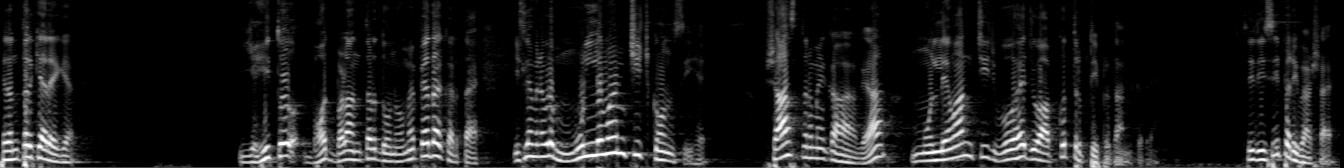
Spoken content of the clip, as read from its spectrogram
फिर अंतर क्या रह गया? यही तो बहुत बड़ा अंतर दोनों में पैदा करता है। इसलिए मैंने बोला, मूल्यवान चीज़ कौन सी है? शास्त्र में कहा गया, मूल्यवान चीज़ वो है जो आपको तृप्ति प्रदान करे। सीधी सी परिभाषा है।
